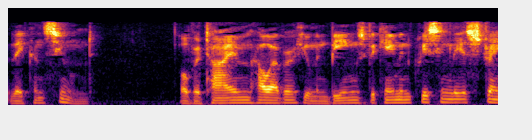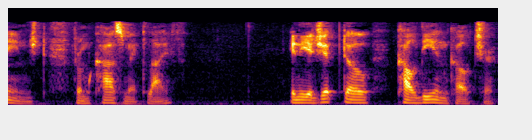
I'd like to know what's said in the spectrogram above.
they consumed. Over time, however, human beings became increasingly estranged from cosmic life. In the Egypto Chaldean culture,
